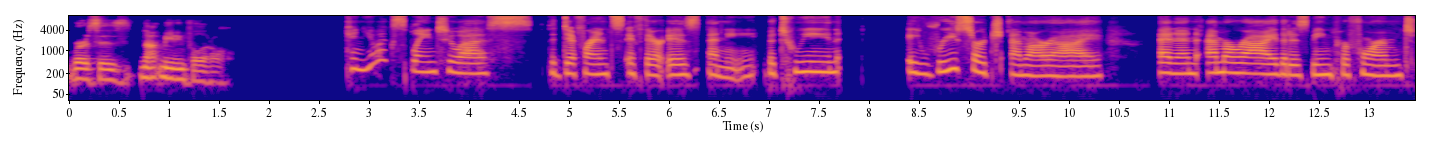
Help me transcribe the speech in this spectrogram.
versus not meaningful at all. Can you explain to us the difference, if there is any, between a research MRI and an MRI that is being performed,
